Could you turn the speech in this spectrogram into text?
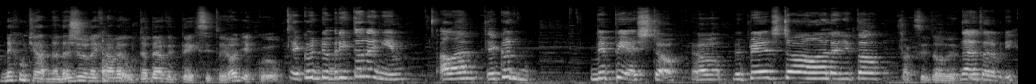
Nechuťárna, takže to necháme u tebe a vypěch si to, jo? Děkuju. Jako dobrý to není, ale jako vypiješ to, jo. Vypiješ to, ale není to, Tak si to vypij. ne, to je dobrý.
